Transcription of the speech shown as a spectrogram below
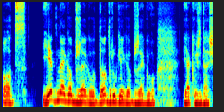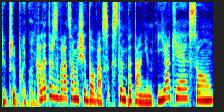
od jednego brzegu do drugiego brzegu jakoś da się przypłynąć. Ale też zwracamy się do Was z tym pytaniem: jakie są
